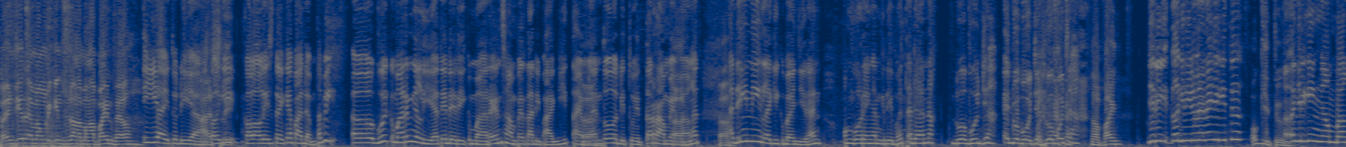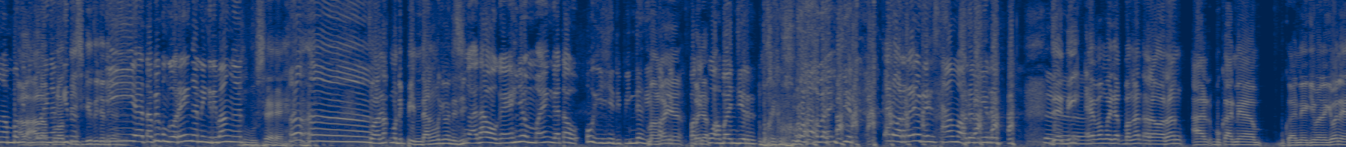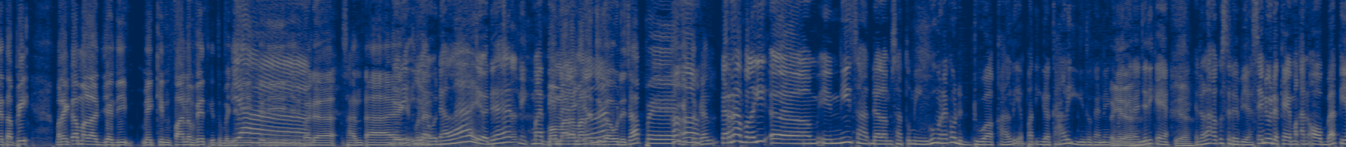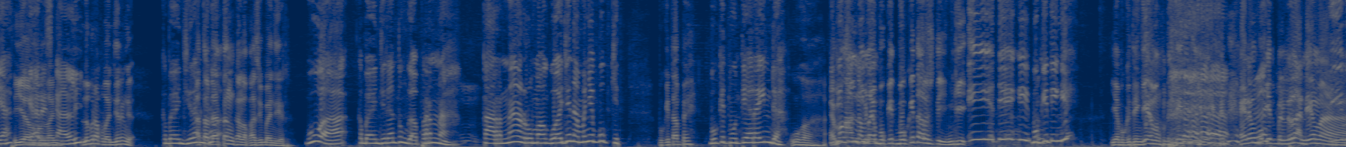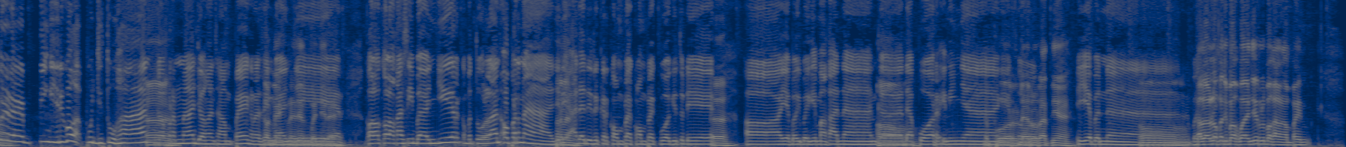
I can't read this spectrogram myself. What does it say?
Banjir emang bikin susah ngapa-ngapain, Vel. Iya itu dia. Asli. Apalagi kalau listriknya padam. Tapi eh, gue kemarin ngeliat ya dari kemarin sampai tadi pagi timeline tuh di Twitter rame banget. ah. Ada ini lagi kebanjiran, penggorengan gede banget. Ada anak dua bocah, eh dua bocah, dua bocah. Ngapain? Jadi lagi tiduran aja gitu. Oh gitu. Eh, jadi kayak ngambang-ngambang Ala-ala penggorengan gitu. gitu jadinya. Iya, tapi penggorengan yang gede banget. Buset. Heeh. Tuh anak mau dipindang apa gimana sih? Nggak tahu kayaknya emaknya nggak tahu. Oh iya dipindang ya. Makanya pakai- kuah banjir. Pakai kuah banjir. banjir. warnanya udah sama, udah mirip. Jadi emang banyak banget orang-orang ah, bukannya bukannya gimana gimana ya, tapi mereka malah jadi making fun of it gitu, jadi Ya. jadi, jadi pada santai Jadi gitu. ya udahlah, ya udah nikmatin mau marah-marah juga udah capek gitu Heeh. kan. Karena apalagi em, ini saat dalam satu minggu mereka udah dua kali apa tiga kali gitu kan ya Iya. kebanjiran. Jadi kayak Iya. ya udahlah aku sudah biasa. Ini udah kayak makan obat ya Iya, tiga hari makanya. sekali. Lu pernah kebanjiran nggak? Kebanjiran Atau datang kalau kasih banjir? gua kebanjiran tuh nggak pernah. Karena rumah gua aja namanya bukit. Bukit apa? Bukit Mutiara Indah. Wah, Jadi emang namanya bukit-bukit harus tinggi. Iya tinggi, bukit tinggi. Ya bukit tinggi emang tinggi. Ini emang bukit beneran dia mah. Iya bener tinggi. Jadi gue gak puji Tuhan Ah. nggak pernah jangan sampai ngerasain banjir. banjiran. Kalau kalau kasih banjir kebetulan oh pernah. Jadi Pernah. ada di dekat komplek-komplek gua gitu deh. Eh. Eh, ya bagi-bagi makanan ke Oh. dapur ininya Dapur gitu. daruratnya. Iya bener. Oh. Kalau lo kejebak banjir lu bakal ngapain?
